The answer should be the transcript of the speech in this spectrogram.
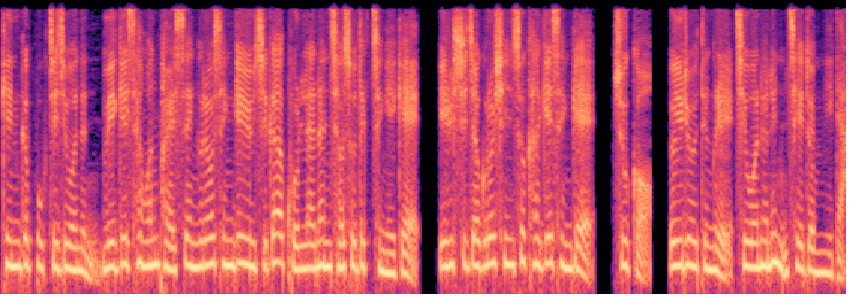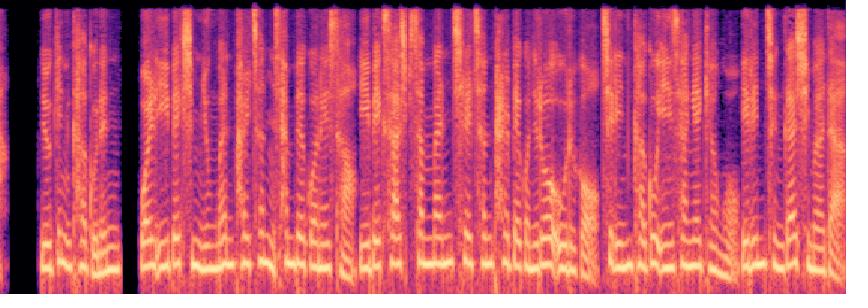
긴급복지 지원은 위기 상황 발생으로 생계 유지가 곤란한 저소득층에게 일시적으로 신속하게 생계, 주거, 의료 등을 지원하는 제도입니다. 6인 가구는 월 216만 8,300원에서 243만 7,800원으로 오르고 7인 가구 인상의 경우 1인 증가 심하다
